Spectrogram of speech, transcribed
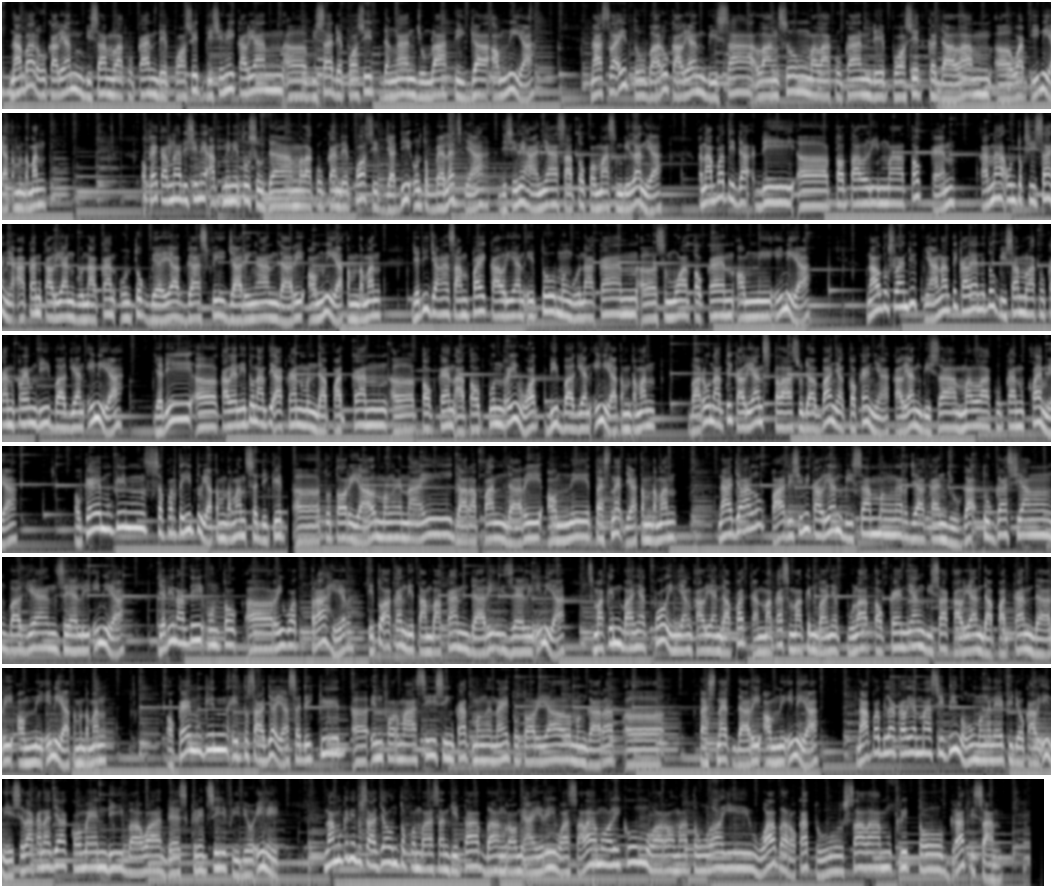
Nah baru kalian bisa melakukan deposit di sini kalian uh, bisa deposit dengan jumlah 3 omni ya. Nah setelah itu baru kalian bisa langsung melakukan deposit ke dalam uh, web ini ya teman-teman. Oke karena di sini admin itu sudah melakukan deposit jadi untuk balance-nya di sini hanya 1,9 ya. Kenapa tidak di uh, total 5 token? Karena untuk sisanya akan kalian gunakan untuk biaya gas fee jaringan dari Omni ya teman-teman. Jadi jangan sampai kalian itu menggunakan uh, semua token Omni ini ya. Nah untuk selanjutnya nanti kalian itu bisa melakukan klaim di bagian ini ya. Jadi uh, kalian itu nanti akan mendapatkan uh, token ataupun reward di bagian ini ya teman-teman. Baru nanti kalian setelah sudah banyak tokennya kalian bisa melakukan klaim ya. Oke, mungkin seperti itu ya teman-teman sedikit uh, tutorial mengenai garapan dari Omni Testnet ya teman-teman. Nah, jangan lupa di sini kalian bisa mengerjakan juga tugas yang bagian Zelly ini ya. Jadi nanti untuk uh, reward terakhir itu akan ditambahkan dari Zelly ini ya. Semakin banyak poin yang kalian dapatkan, maka semakin banyak pula token yang bisa kalian dapatkan dari Omni ini ya, teman-teman. Oke, mungkin itu saja ya sedikit uh, informasi singkat mengenai tutorial menggarap uh, testnet dari Omni ini ya. Nah, apabila kalian masih bingung mengenai video kali ini, silahkan aja komen di bawah deskripsi video ini. Nah, mungkin itu saja untuk pembahasan kita. Bang Romi Airi, wassalamualaikum warahmatullahi wabarakatuh. Salam kripto gratisan.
